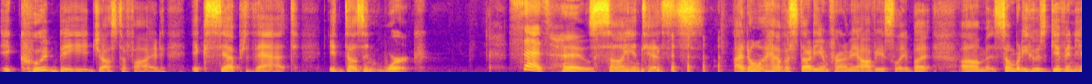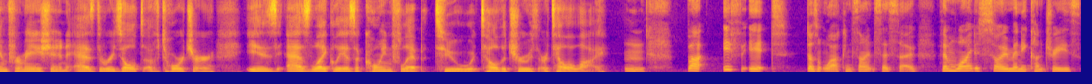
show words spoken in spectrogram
it could be justified, except that it doesn't work. Says who? Scientists. I don't have a study in front of me, obviously, but um, somebody who's given information as the result of torture is as likely as a coin flip to tell the truth or tell a lie. But if it doesn't work and science says so, then why do so many countries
